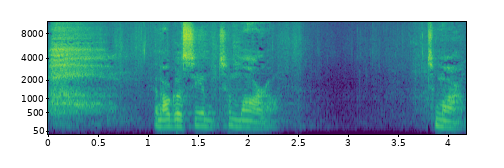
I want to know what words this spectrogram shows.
and I'll go see him tomorrow. Tomorrow.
